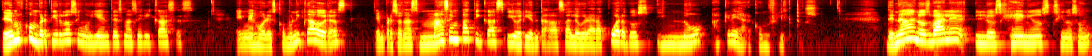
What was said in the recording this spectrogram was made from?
Debemos convertirnos en oyentes más eficaces, en mejores comunicadoras, en personas más empáticas y orientadas a lograr acuerdos y no a crear conflictos. De nada nos vale los genios si, no son,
